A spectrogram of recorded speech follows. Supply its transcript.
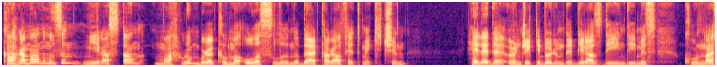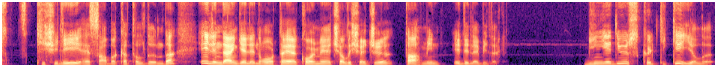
Kahramanımızın mirastan mahrum bırakılma olasılığını bertaraf etmek için hele de önceki bölümde biraz değindiğimiz kurnaz kişiliği hesaba katıldığında elinden geleni ortaya koymaya çalışacağı tahmin edilebilir. 1742 yılı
